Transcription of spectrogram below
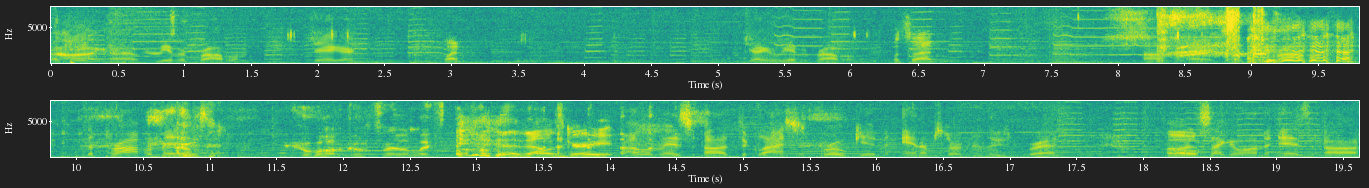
Okay. Uh, we have a problem, Jagger. What? Jagger, we have a problem. What's that? Um, alright. The problem, the problem is, You're welcome for the lift. that was great. the problem is, uh, the glass is broken and I'm starting to lose breath. Uh, Oh. the second one is, uh,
